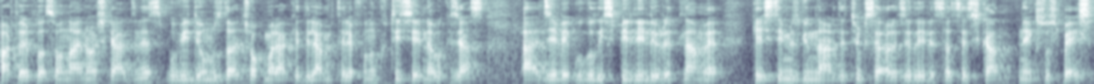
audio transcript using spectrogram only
Hardware Plus Online'a hoş geldiniz. Bu videomuzda çok merak edilen bir telefonun kutu içeriğine bakacağız. LG ve Google işbirliğiyle üretilen ve geçtiğimiz günlerde Turkcell aracılığıyla satışa çıkan Nexus 5.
